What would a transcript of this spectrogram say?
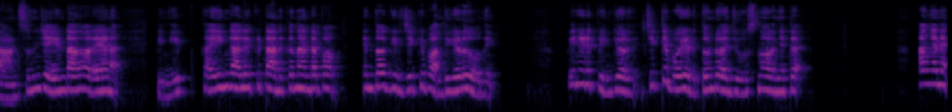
ഡാൻസ് ഒന്നും ചെയ്യണ്ടെന്ന് പറയാണ്. പിന്നെ ഈ കൈയും കാലും ഒക്കെ ഇട്ട് അനക്കുന്ന എന്തോ ഗിരിജയ്ക്ക് പന്തികേട് തോന്നി. പിന്നീട് പിങ്കി പറഞ്ഞു ചിറ്റ പോയി എടുത്തോണ്ട് പോവാ ജ്യൂസ് എന്ന് പറഞ്ഞിട്ട് അങ്ങനെ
